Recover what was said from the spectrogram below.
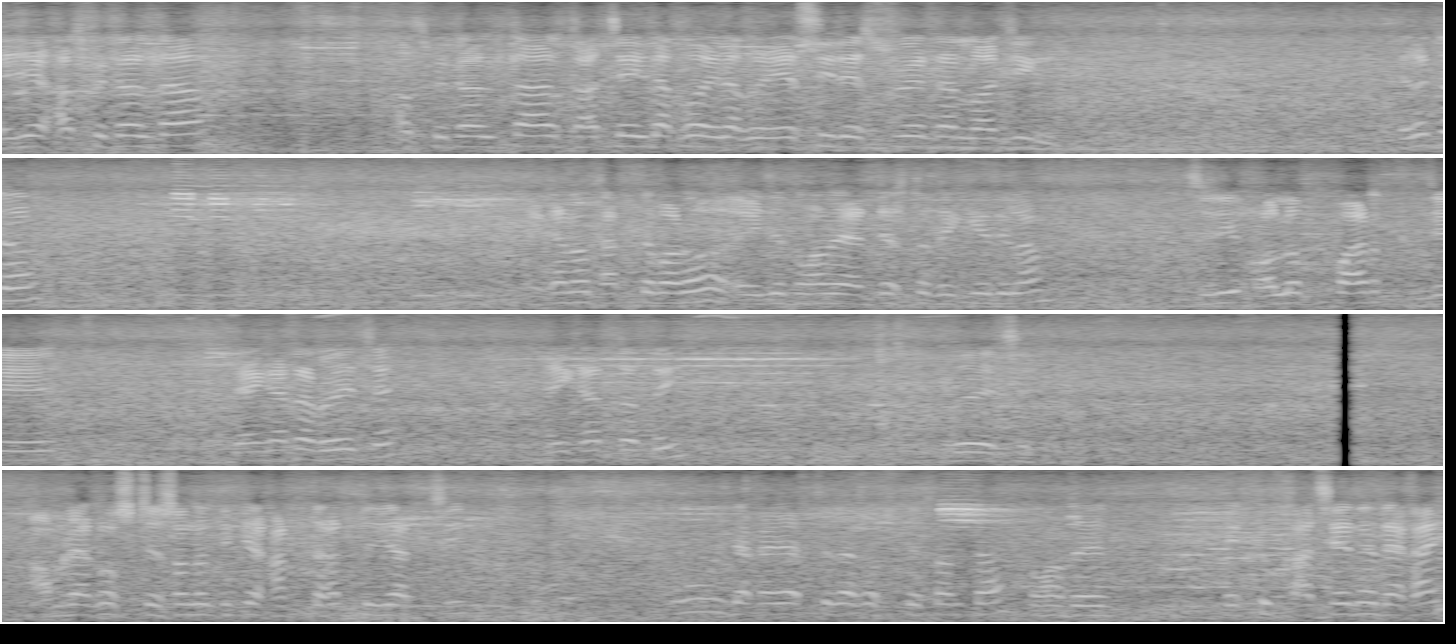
এই যে হসপিটালটা হসপিটালটার কাছেই দেখো, এই দেখো এসি রেস্টুরেন্ট আর লজিং দেখেছ? এখানেও থাকতে পারো। এই যে তোমাদের অ্যাড্রেসটা দেখিয়ে দিলাম। শ্রী অলোক পার্ক যে জায়গাটা রয়েছে এইখানটাতেই রয়েছে। আমরা এখন স্টেশনের দিকে হাঁটতে হাঁটতে যাচ্ছি। ওই দেখা যাচ্ছে, দেখো, স্টেশনটা। তোমাদের একটু কাছে এনে দেখাই।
